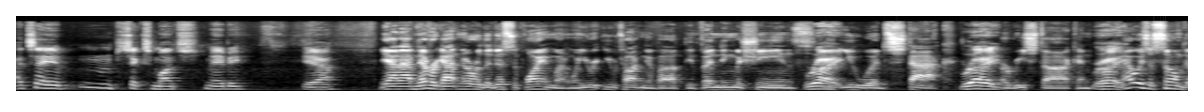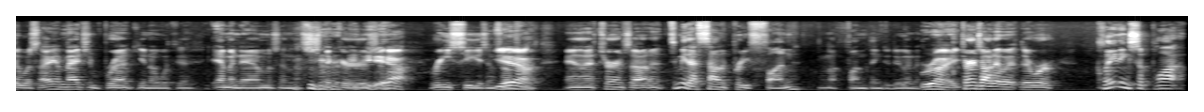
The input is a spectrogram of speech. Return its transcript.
I'd say mm, six months maybe. Yeah, Yeah, and I've never gotten over the disappointment when you were you were talking about the vending machines Right. that you would stock right. or restock, and Right. I always assumed it was. I imagine Brent, you know, with the M and M's and the Snickers, Yeah. and Reese's, and so Yeah. forth. And it turns out, to me, that sounded pretty fun. A fun thing to do, and it, Right. It turns out it, there were cleaning supply,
